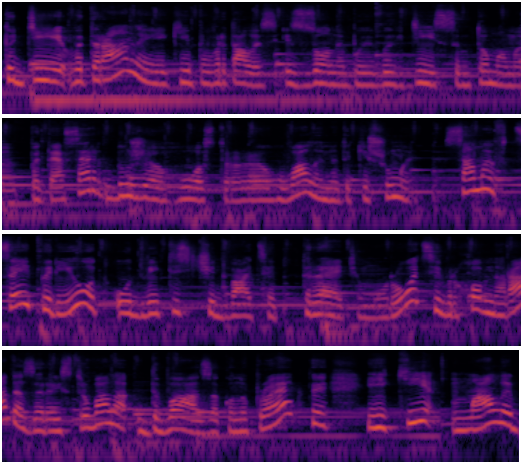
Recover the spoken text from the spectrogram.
Тоді ветерани, які повертались із зони бойових дій з симптомами ПТСР, дуже гостро реагували на такі шуми. Саме в цей період, у 2023 році, Верховна Рада зареєструвала два законопроекти, які мали б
